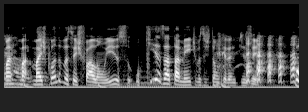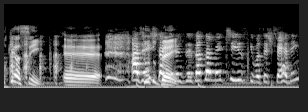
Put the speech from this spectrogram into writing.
mas, mas quando vocês falam isso, o que exatamente vocês estão querendo dizer? Porque assim, é. A gente tudo tá bem. querendo dizer exatamente isso, que vocês perdem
